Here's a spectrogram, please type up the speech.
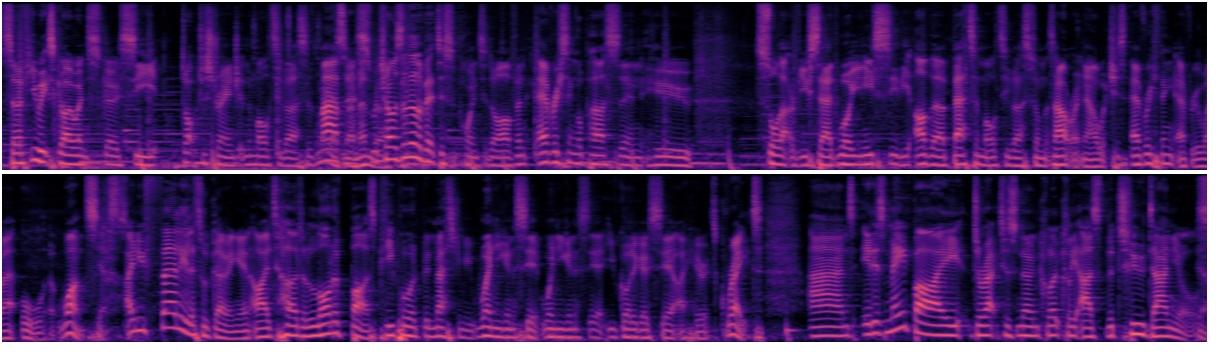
So a few weeks ago, I went to go see Doctor Strange in the Multiverse of I Madness, remember. which I was a little bit disappointed of. And every single person who saw that review said, "Well, you need to see the other better multiverse film that's out right now, which is Everything Everywhere All at Once." Yes. I knew fairly little going in. I'd heard a lot of buzz. People had been messaging me, "When are you going to see it? When are you going to see it? You've got to go see it. I hear it's great." And it is made by directors known colloquially as the Two Daniels. Yeah,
